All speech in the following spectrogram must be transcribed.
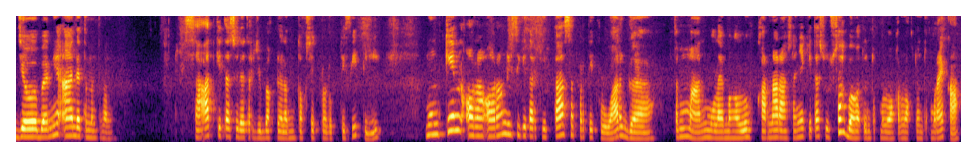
Jawabannya ada teman-teman saat kita sudah terjebak dalam toxic productivity, mungkin orang-orang di sekitar kita seperti keluarga, teman mulai mengeluh karena rasanya kita susah banget untuk meluangkan waktu untuk mereka.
